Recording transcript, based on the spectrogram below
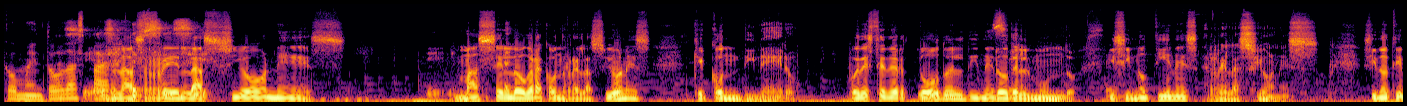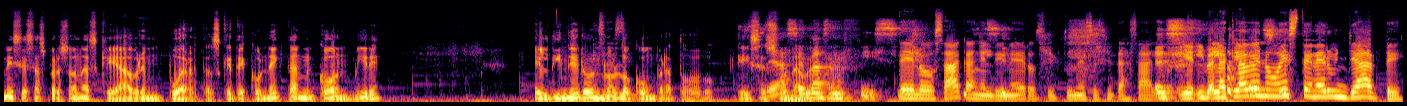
Como en todas Así es. partes. Las Sí, sí. relaciones. Más se logra con relaciones que con dinero. Puedes tener todo el dinero Sí. del mundo Sí. y si no tienes relaciones, si no tienes esas personas que abren puertas, que te conectan con, mire, el dinero no lo compra todo. Esa es una hace más verdad. difícil. Te lo sacan el Sí. dinero si tú necesitas algo. Es- Y el- la clave no es tener un yate,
